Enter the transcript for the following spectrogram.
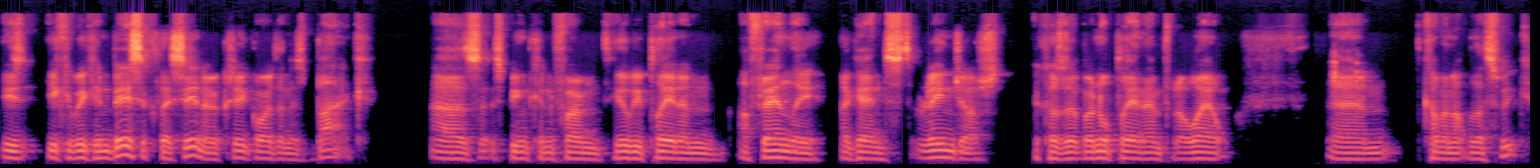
is you can, we can basically say now Craig Gordon is back as it's been confirmed he'll be playing in a friendly against Rangers because we're not playing them for a while. Um, coming up this week.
